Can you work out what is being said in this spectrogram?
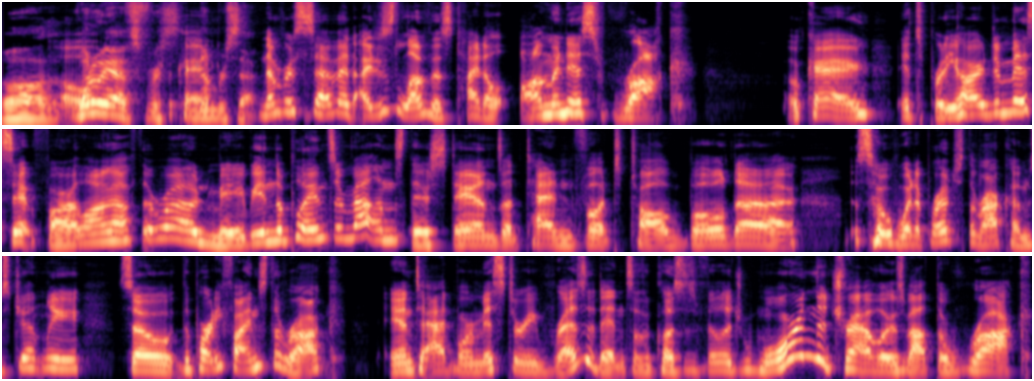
Oh, Oh, what do oh, we have for okay. number seven? Number seven, I just love this title Ominous Rock. Okay, it's pretty hard to miss it. Far along off the road, maybe in the plains or mountains, there stands a 10 foot tall boulder. So, when approached, the rock comes gently. So, the party finds the rock. And to add more mystery, residents of the closest village warn the travelers about the rock.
